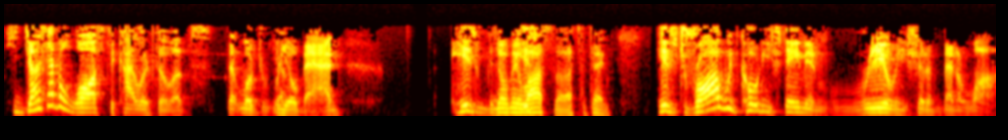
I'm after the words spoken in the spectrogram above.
he does have a loss to Kyler Phillips that looked real yep. bad. His his only his, loss though, that's the thing. His draw with Cody Stamann really should have been a loss.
